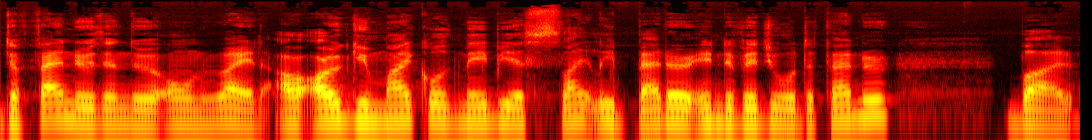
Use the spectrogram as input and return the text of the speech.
defenders in their own right. I'll argue Michael is maybe a slightly better individual defender, but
